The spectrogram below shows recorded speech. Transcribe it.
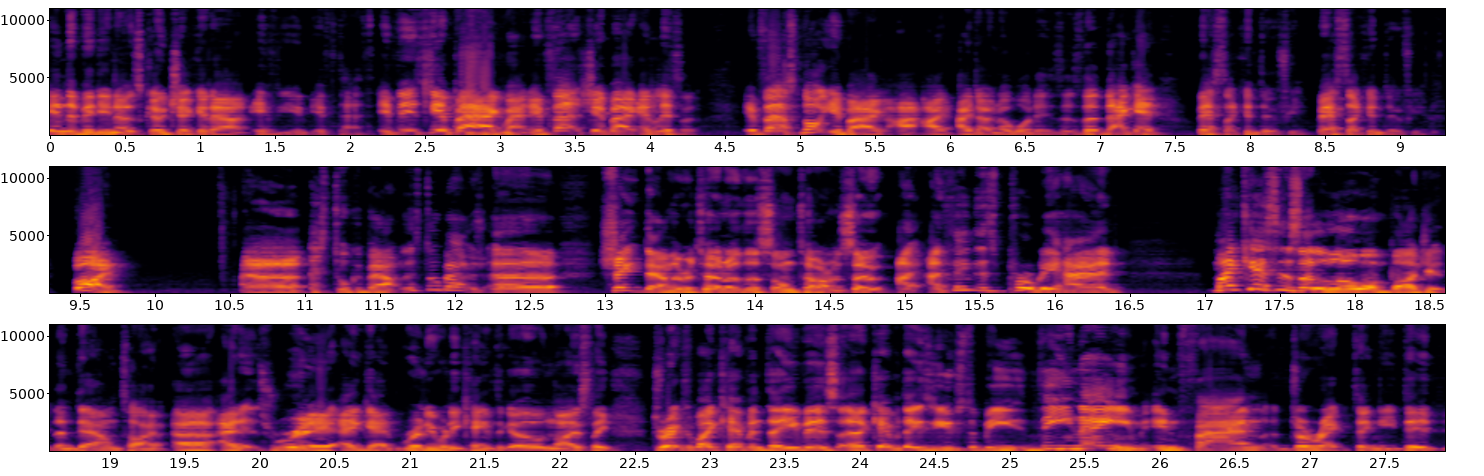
in the video notes. Go check it out if you if that if it's your bag, man. If that's your bag, and listen, if that's not your bag, I I, I don't know what is. It's that again, best I can do for you. Best I can do for you. Fine. Uh, let's talk about let's talk about uh, Shakedown, the Return of the Sontaran. So I, I think this probably had my guess is a lower budget than Downtime, uh, and it's really, again, really, really came together nicely. Directed by Kevin Davies. Uh, Kevin Davies used to be the name in fan directing. He did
